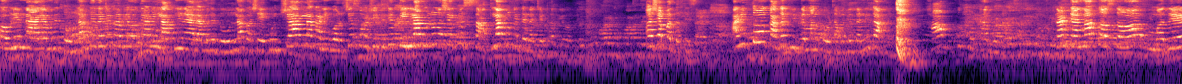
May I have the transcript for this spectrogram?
पवनी न्यायालयामध्ये दोन लाख देण्याचे ठरले होते आणि लाखनी न्यायालयामध्ये दोन लाख असे एकूण चार लाख आणि वरचे तिथे तीन लाख मिळून असे एकूण सात लाख रुपये देण्याचे ठरले होते. अशा पद्धतीचा. आणि तो कागद विद्यमान कोर्टामध्ये त्यांनी दाखल हा खूप मोठा गुन्हा. कारण त्यांना तसं मध्ये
